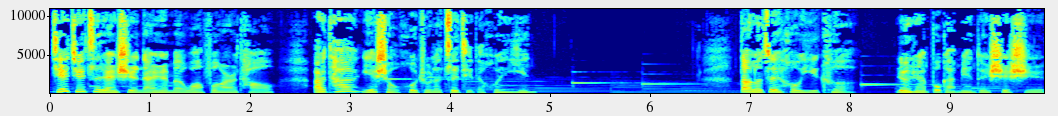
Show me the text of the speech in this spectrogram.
结局自然是男人们望风而逃，而她也守护住了自己的婚姻。到了最后一刻，仍然不敢面对事实，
